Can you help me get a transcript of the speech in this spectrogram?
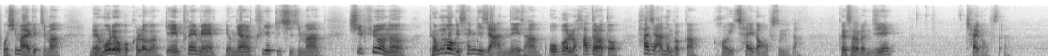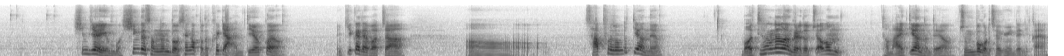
보시면 알겠지만 메모리 오버클럭은 게임 프레임에 영향을 크게 끼치지만 CPU는 병목이 생기지 않는 이상 오버를 하더라도 하지 않은 것과 거의 차이가 없습니다. 그래서 그런지 차이가 없어요. 심지어 이 뭐 싱글 성능도 생각보다 크게 안 뛰었고요. 끽해봤자 어... 4% 정도 뛰었네요. 멀티 성능은 그래도 조금 더 많이 뛰었는데요. 중복으로 적용이 되니까요.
